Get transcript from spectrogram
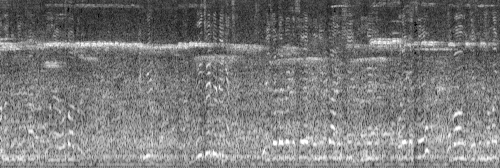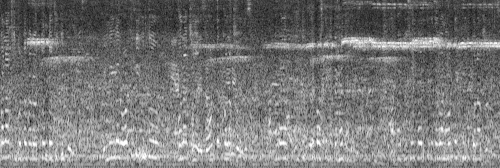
আমাদের কিন্তু কাজ মানে অব্যাহত রাখবে এমনি বেঁচে দেবে গেছে মেঝে দেবে গেছে বিল্ডিংটা আংশিক মানে পড়ে গেছে এবং যে কোনো সময় কলাপস করতে পারে অত্যন্ত ঝুঁকিপূর্ণ। বিল্ডিংয়ের অর্ধেকই কিন্তু কলাপস হয়ে গেছে অর্ধেক কলাপস হয়ে গেছে। আপনারা এই পাশ থেকে দেখা যাবে আপনার পিছন সাইড থেকে দেখবেন অর্ধেক কিন্তু কলাপস হয়ে গেছে।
